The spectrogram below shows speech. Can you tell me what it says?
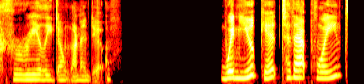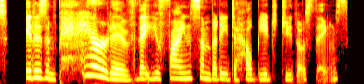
really don't want to do. When you get to that point, it is imperative that you find somebody to help you to do those things.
